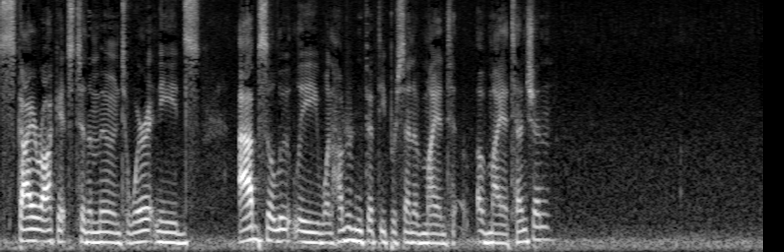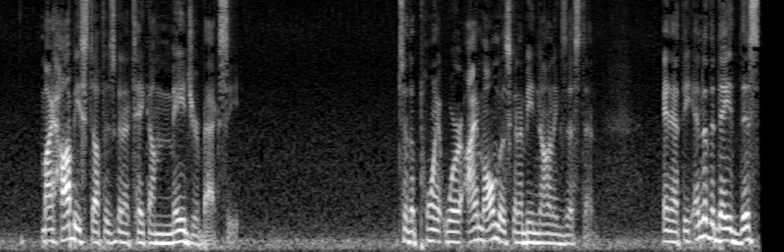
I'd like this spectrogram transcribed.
skyrockets to the moon to where it needs absolutely 150% of my of my attention my hobby stuff is going to take a major backseat to the point where I'm almost going to be non-existent. And at the end of the day, this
